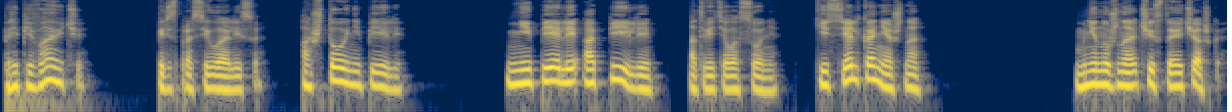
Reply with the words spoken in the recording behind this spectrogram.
«Припеваючи?» — переспросила Алиса. «А что они пели?» «Не пели, а пили», — ответила Соня. «Кисель, конечно». «Мне нужна чистая чашка», —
